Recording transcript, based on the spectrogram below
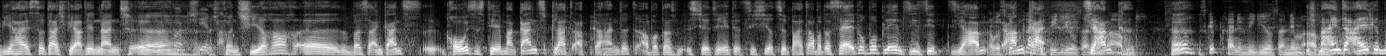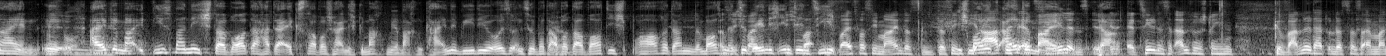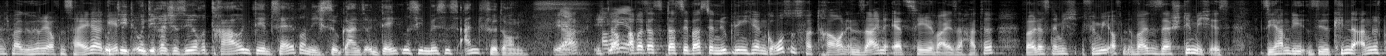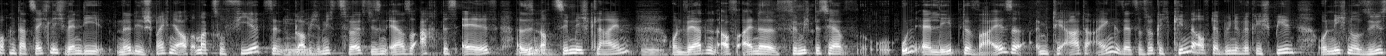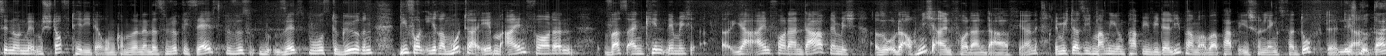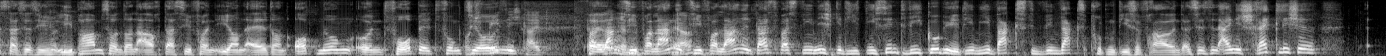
wie heißt er da, Ferdinand äh, Von Schirach. von Schirach, äh, was ein ganz äh, großes Thema, ganz platt abgehandelt, aber das ist jetzt, jetzt nicht hier zur Debatte, aber dasselbe Problem. Sie, Sie, Sie haben, Aber es haben gibt keine kein- Videos Sie haben Abend. Hä? Es gibt keine Videos an dem Ich Abend. meinte allgemein. Äh, allgemein diesmal nicht. Da, war, da hat er extra wahrscheinlich gemacht, wir machen keine Videos und so weiter. Aber da war die Sprache, dann war es Also mir ich zu weiß- wenig ich, intensiv. Ich weiß, was Sie meinen, dass, dass sich Ich die war Art des allgemein, Erzählens, ja. äh, Erzählens in Anführungsstrichen gewandelt hat und dass das einem manchmal gehörig auf den Zeiger geht. und, die, und die Regisseure trauen dem selber nicht so ganz und denken, sie müssen es anfüttern. Ja, ich glaube aber, dass, dass Sebastian Nübling hier ein großes Vertrauen in seine Erzählweise hatte, weil das nämlich für mich auf eine Weise sehr stimmig ist. Sie haben die, diese Kinder angesprochen, tatsächlich, wenn die, ne, die sprechen ja auch immer zu viert, sind, glaube ich, nicht zwölf, die sind eher so acht bis elf, also sind noch ziemlich klein und werden auf eine für mich bisher unerlebte Weise im Theater eingesetzt, dass wirklich Kinder auf der Bühne wirklich spielen und nicht nur süß sind und mit dem Stoffteddy da rumkommen, sondern das sind wirklich selbstbewusst, selbstbewusste Gören, die von ihrer Mutter eben einfordern, was ein Kind nämlich äh, ja einfordern darf, nämlich also oder auch nicht einfordern darf, ja, nämlich dass sich Mami und Papi wieder lieb haben, aber Papi ist schon längst verduftet. Nicht ja. nur das, dass sie sich lieb haben, sondern auch, dass sie von ihren Eltern Ordnung und und Vorbildfunktion Spießigkeit verlangen. Äh, sie verlangen, ja. sie verlangen das, was die nicht, die, die sind wie Gummi, die wie Wachs, wie Wachspuppen, diese Frauen. Das sind eigentlich schreckliche,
